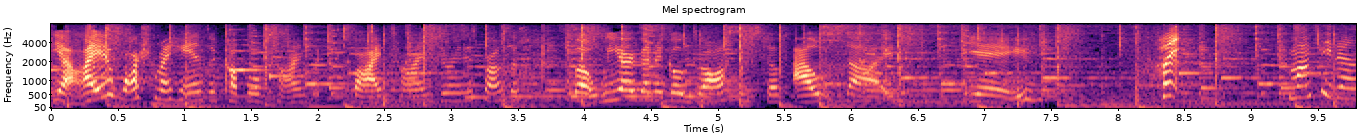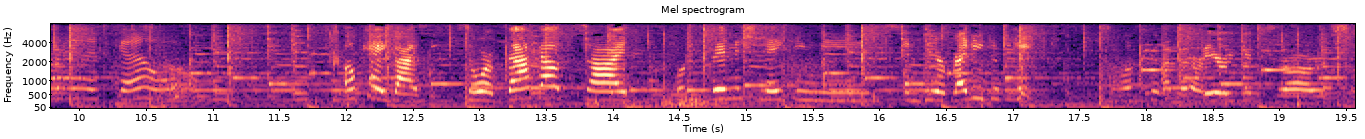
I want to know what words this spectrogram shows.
Yeah, I have washed my hands a couple of times, like five times during this process, but we are gonna go draw some stuff outside. Yay. Hey! Come on, let's go. Okay, guys. So we're back outside. We're finished making these, and we are ready to paint. So let's get I'm a very good drawer. So.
